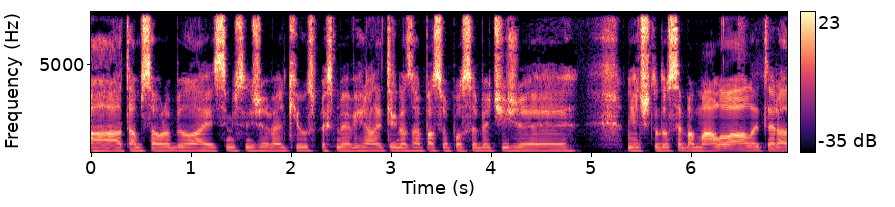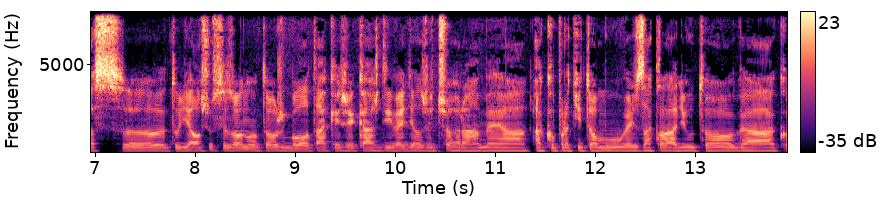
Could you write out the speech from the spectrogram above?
A tam sa urobil aj si myslím, že veľký úspech. Sme vyhrali 13 zápasov po sebe, čiže niečo do seba malo, ale teraz uh, tú ďalšiu sezónu to už bolo také, že každý vedel, že čo hráme a ako proti tomu vieš zakladať útok a ako,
